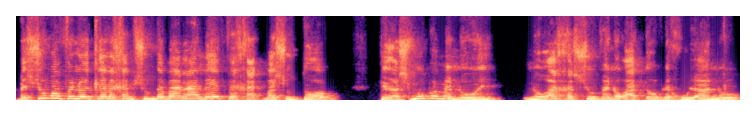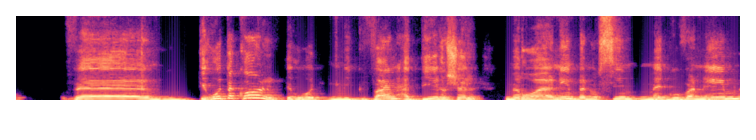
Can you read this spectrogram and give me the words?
בשום אופן לא יקרה לכם שום דבר רע, להפך, רק משהו טוב. תירשמו במנוי, נורא חשוב ונורא טוב לכולנו, ותראו את הכל, תראו מגוון אדיר של מרואיינים בנושאים מגוונים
